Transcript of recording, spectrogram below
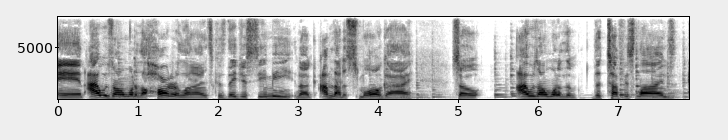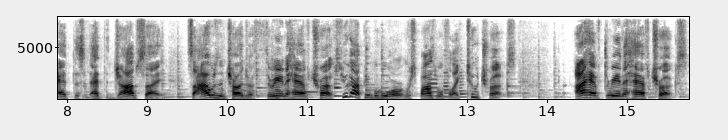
And I was on one of the harder lines because they just see me, like, I'm not a small guy. So I was on one of the, the toughest lines at the, at the job site. So I was in charge of three and a half trucks. You got people who are responsible for like two trucks. I have three and a half trucks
